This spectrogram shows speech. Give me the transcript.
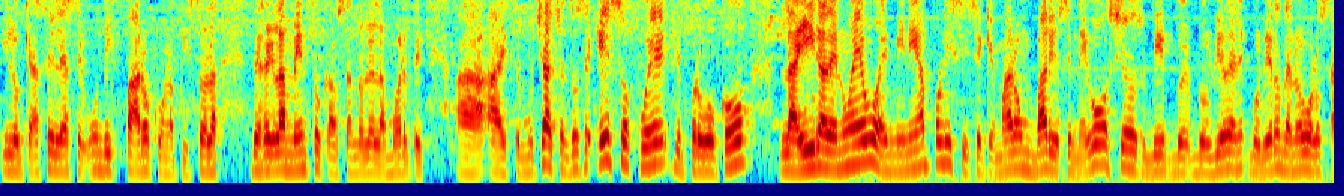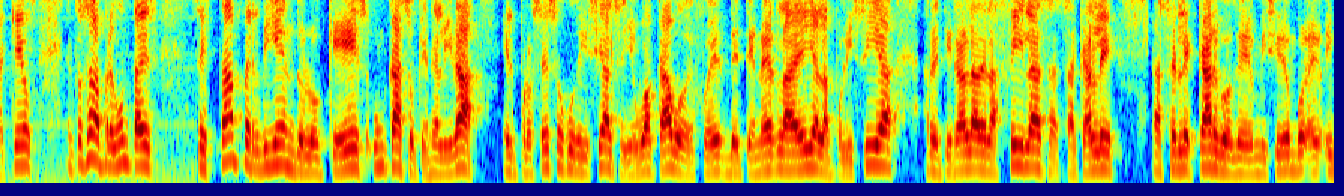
y lo que hace le hace un disparo con la pistola de reglamento causándole la muerte a, este muchacho. Entonces eso fue que provocó la ira de nuevo en Minneapolis y se quemaron varios negocios, volvieron de nuevo los saqueos. Entonces la pregunta es, ¿se está perdiendo lo que es un caso que en realidad el proceso judicial se llevó a cabo, de, fue detenerla a ella, la policía, retirarla de las filas, a sacarle, hacerle cargo de homicidio, eh,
